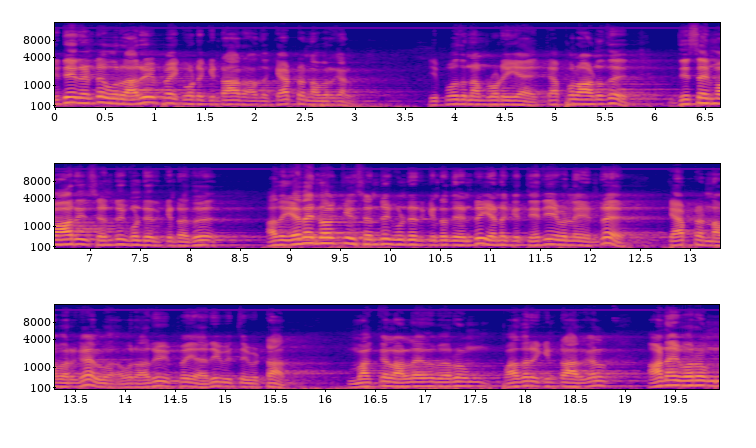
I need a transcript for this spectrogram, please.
திடீரென்று ஒரு அறிவிப்பை கொடுக்கின்றார் அந்த கேப்டன் அவர்கள். இப்போது நம்மளுடைய கப்பலானது திசை மாறி சென்று கொண்டிருக்கின்றது. அது எதை நோக்கி சென்று கொண்டிருக்கின்றது என்று எனக்கு தெரியவில்லை என்று கேப்டன் அவர்கள் ஒரு அறிவிப்பை அறிவித்து விட்டார். மக்கள் அனைவரும் பதறுகின்றார்கள். அனைவரும்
